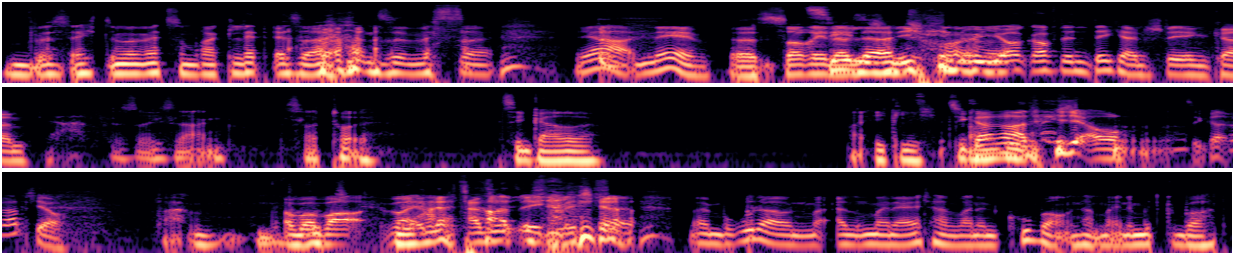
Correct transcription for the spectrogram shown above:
du bist echt immer mehr zum Raclette-Esser an Silvester. Ja, nee. Äh, sorry, Ziele, dass ich nicht in. New York auf den Dächern stehen kann. Ja, was soll ich sagen? Das war toll. Zigarre. War eklig. Zigarre hatte ich auch. Zigarre hatte ich auch. War, Aber gut. war- war in der Tat also eklig, ja. Mein Bruder und also meine Eltern waren in Kuba und haben eine mitgebracht.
